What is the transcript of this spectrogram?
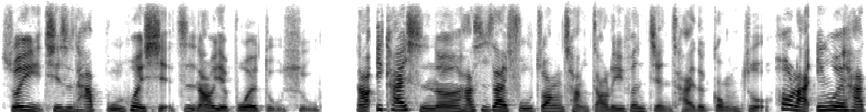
所以其实他不会写字，然后也不会读书。然后一开始呢，他是在服装厂找了一份剪裁的工作。后来因为他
